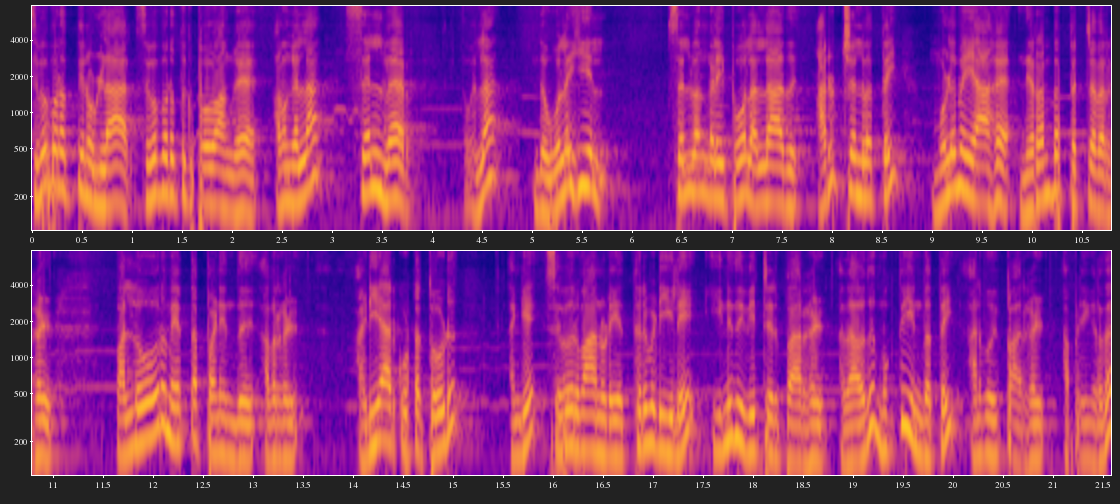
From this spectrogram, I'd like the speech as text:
சிவபுரத்தின் உள்ளார். சிவபுரத்துக்கு போவாங்க. அவங்கெல்லாம் செல்வர். அவங்கெல்லாம் இந்த உலகியல் செல்வங்களைப் போல் அல்லாது அருட்செல்வத்தை முழுமையாக நிரம்ப பெற்றவர்கள். பல்லோரும் ஏத்த பணிந்து அவர்கள் அடியார் கூட்டத்தோடு அங்கே சிவபெருமானுடைய திருவடியிலே இனிது வீற்றிருப்பார்கள். அதாவது முக்தி இன்பத்தை அனுபவிப்பார்கள் அப்படிங்கிறத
